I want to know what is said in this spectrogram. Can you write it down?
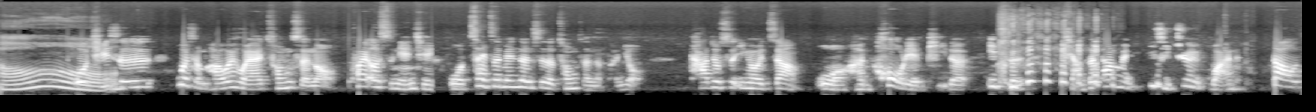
哦，oh. 我其实为什么还会回来冲绳哦？快二十年前我在这边认识的冲绳的朋友，他就是因为这样，我很厚脸皮的一直 想跟他们一起去玩，到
